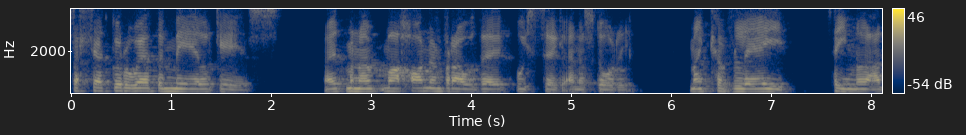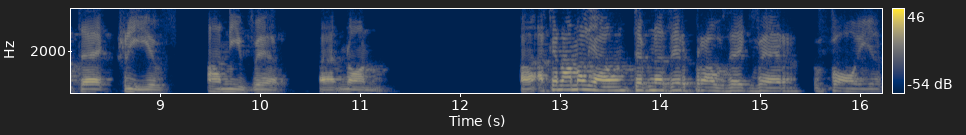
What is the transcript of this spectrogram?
sylliad gwrywaidd y male gaze. Right? Mae, ma hon yn frawddeg bwysig yn y stori. Mae'n cyfleu teimladau cryf a nifer uh, non. Uh, ac yn aml iawn, defnyddir brawddeg fer foel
